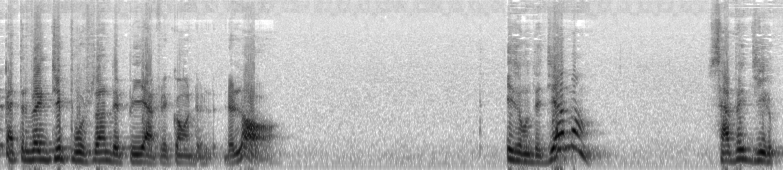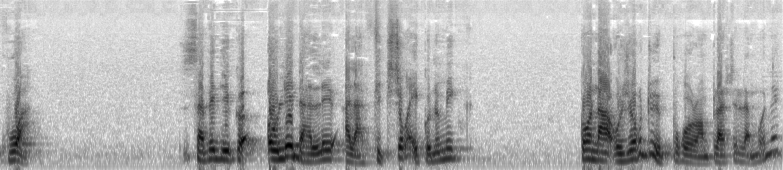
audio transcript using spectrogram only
presque 90% des pays africains ont de, de l'or. Ils ont des diamants. Ça veut dire quoi? Ça veut dire qu'au lieu d'aller à la fiction économique qu'on a aujourd'hui pour remplacer la monnaie,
